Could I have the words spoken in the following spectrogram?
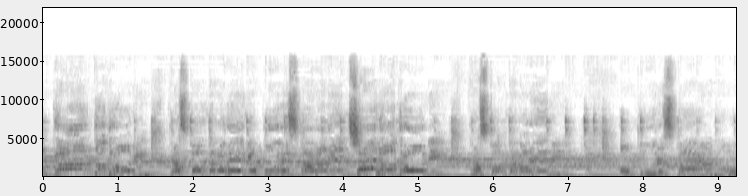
incanto droni. Trasportano reni oppure sparano in cielo droni. Trasportano reni oppure sparano.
